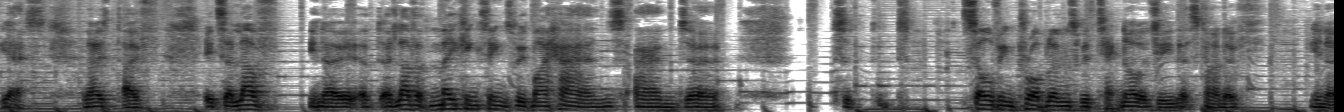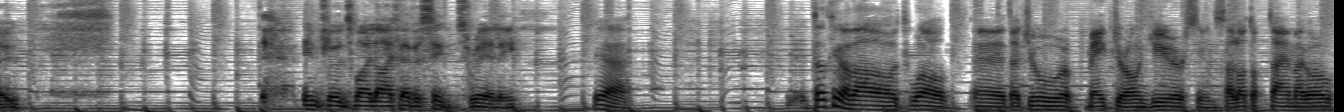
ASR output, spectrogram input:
Yes, and I, have it's a love, you know, a, a, love of making things with my hands and uh, to, to solving problems with technology. That's kind of, you know, influenced my life ever since. Really. Yeah talking about well uh, that you make your own gear since a lot of time ago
